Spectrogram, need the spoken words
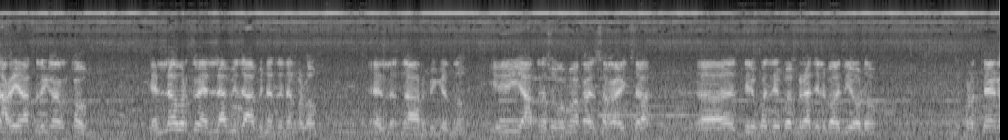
സഹയാത്രികർക്കും എല്ലാവർക്കും എല്ലാവിധ അഭിനന്ദനങ്ങളും അർപ്പിക്കുന്നു. ഈ യാത്ര സുഗമമാക്കാൻ സഹായിച്ച തിരുപ്പതി ബംഗ്ലാ വെങ്കടാചലപതിയോടും പ്രത്യേക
